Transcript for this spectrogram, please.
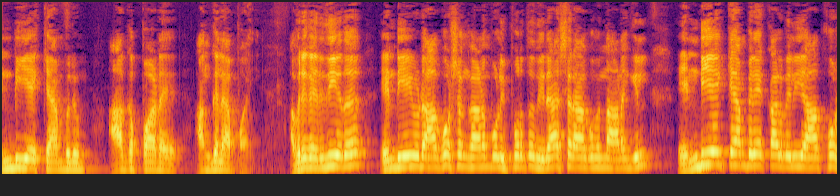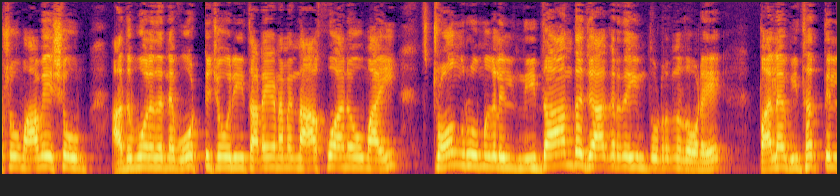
എൻ ഡി എ ക്യാമ്പിലും ആകപ്പാടെ അങ്കലാപ്പായി. അവർ കരുതിയത് എൻ ഡി എയുടെ ആഘോഷം കാണുമ്പോൾ ഇപ്പുറത്ത് നിരാശരാകുമെന്നാണെങ്കിൽ എൻ ഡി എ ക്യാമ്പിനേക്കാൾ വലിയ ആഘോഷവും ആവേശവും അതുപോലെ തന്നെ വോട്ട് ചോരി തടയണമെന്ന ആഹ്വാനവുമായി സ്ട്രോങ് റൂമുകളിൽ നിതാന്ത ജാഗ്രതയും തുടർന്നതോടെ പല വിധത്തിൽ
